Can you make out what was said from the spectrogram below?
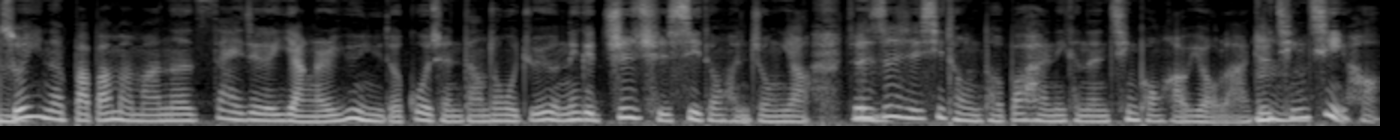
所以呢，爸爸妈妈呢，在这个养儿育女的过程当中，我觉得有那个支持系统很重要。就是支持系统里头包含你可能亲朋好友啦，就亲戚哈，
